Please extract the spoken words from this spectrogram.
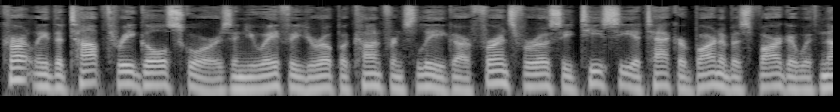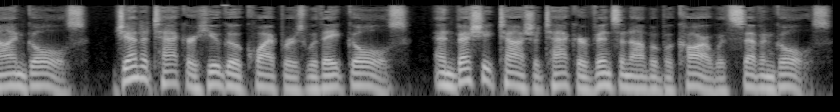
Currently, the top three goal scorers in UEFA Europa Conference League are Ferencvarosi TC attacker Barnabas Varga with 9 goals, Gent attacker Hugo Cuypers with 8 goals, and Besiktas attacker Vincent Aboubakar with 7 goals.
